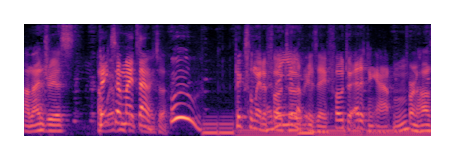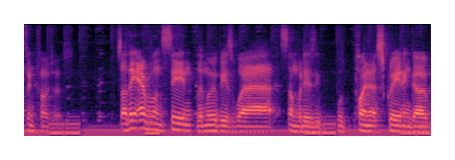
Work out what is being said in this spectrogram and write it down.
I'm Andreas. I'm Pixelmator! Pixelmator. Woo! Pixelmator I Photo love it. is a photo editing app for enhancing photos. So I think everyone's seen the movies where somebody will point at a screen and go,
